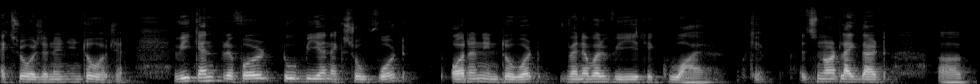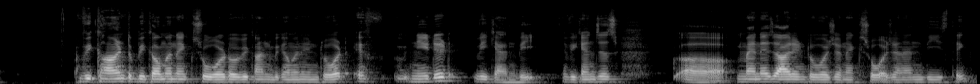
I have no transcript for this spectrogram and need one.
extroversion and introversion. We can prefer to be an extrovert or an introvert whenever we require okay? It's not like that uh, we can't become an extrovert or we can't become an introvert. If needed we can be. We can just uh, manage our introversion extroversion and these things.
